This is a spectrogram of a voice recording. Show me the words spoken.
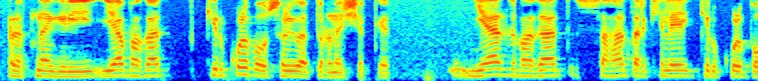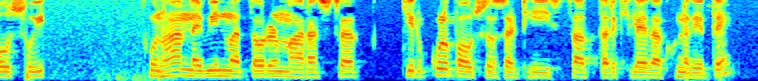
रत्नागिरी या भागात किरकोळ पावसाळी वातावरण शक्य आहे. याच भागात सहा तारखेला किरकोळ पाऊस होईल पुन्हा नवीन वातावरण महाराष्ट्रात किरकोळ पावसासाठी सात तारखेला दाखवण्यात येते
